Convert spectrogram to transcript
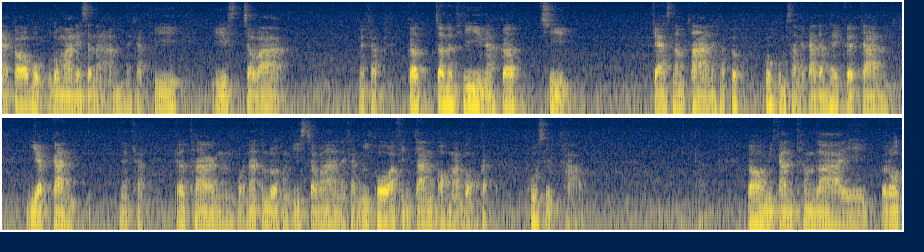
นะก็บุกลงมาในสนามนะครับที่อีสจาวา นะครับ ก็เจ้าหน้าที่นะก็ฉีดแก๊สน้ำตานะครับเพื่อควบคุมสถานการณ์ทำให้เกิดการเหยียบกันนะครับ ก็ทางหัวหน้าตำรวจของ East Java นะครับนิโคอาฟินตาออกมาบอกกับผู้สื่อข่าวครับก็มีการทำลายรถ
